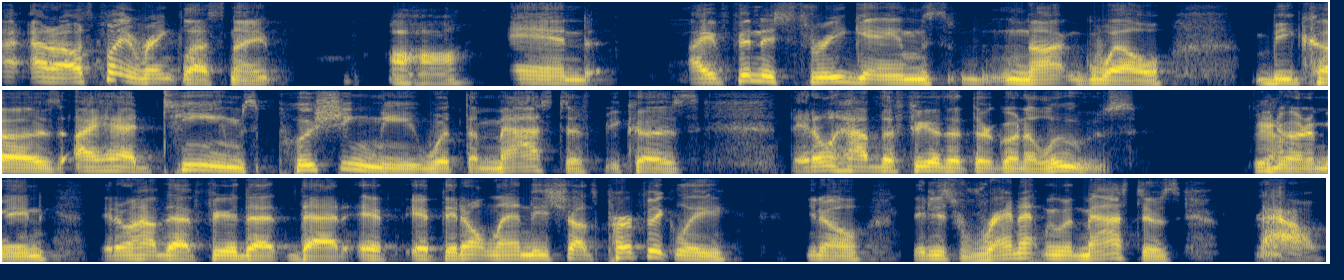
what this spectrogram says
I, know. I was playing rank last night, Uh huh. and I finished three games not well because I had teams pushing me with the Mastiff because they don't have the fear that they're going to lose. You Yeah. know what I mean? They don't have that fear that that if if they don't land these shots perfectly, you know, they just ran at me with Mastiffs. Wow.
